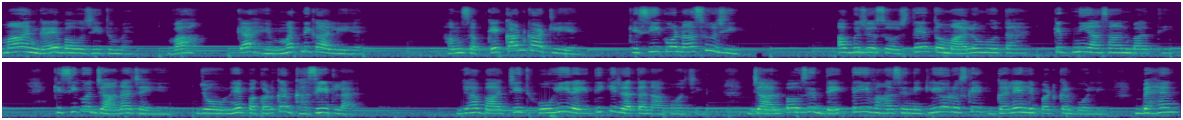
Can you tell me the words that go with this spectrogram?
मान गए बहू जी तुम्हें। वाह, क्या हिम्मत निकाली है। हम सबके कान काट लिए। किसी को ना सूझी। अब जो सोचते हैं तो मालूम होता है, कितनी आसान बात थी। किसी को जाना चाहिए, जो उन्हें पकड़कर घसीट लाए। यह बातचीत हो ही रही थी कि रतन आ पहुँची। जालपा उसे देखते ही वहाँ से निकली और उसके गले लिपट कर बोली, बहन,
